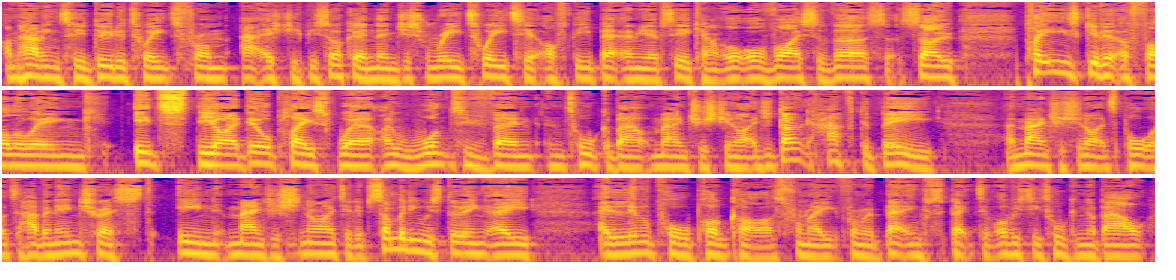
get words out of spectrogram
I'm having to do the tweets from at SGP Soccer and then just retweet it off the BetMUFC account or, or vice versa. So please give it a following. It's the ideal place where I want to vent and talk about Manchester United. You don't have to be a Manchester United supporter to have an interest in Manchester United. If somebody was doing a a Liverpool podcast from a from a betting perspective, obviously talking about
